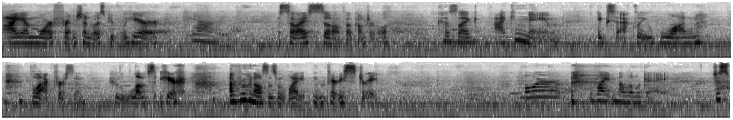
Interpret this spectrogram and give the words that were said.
I am more French than most people here. Yeah. So I still don't feel comfortable. Because, like, I can name exactly one black person who loves it here. Everyone else is white and very straight. Or white and a little gay. Just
